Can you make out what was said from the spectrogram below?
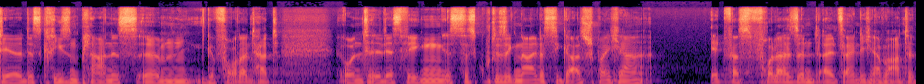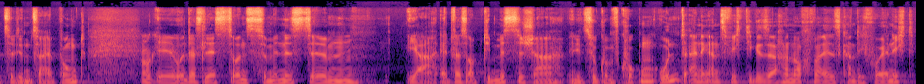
der, des Krisenplanes ähm, gefordert hat. Und äh, deswegen ist das gute Signal, dass die Gasspeicher etwas voller sind als eigentlich erwartet zu dem Zeitpunkt. Okay. Äh, und das lässt uns zumindest ähm, ja, etwas optimistischer in die Zukunft gucken. Und eine ganz wichtige Sache noch, weil das kannte ich vorher nicht.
